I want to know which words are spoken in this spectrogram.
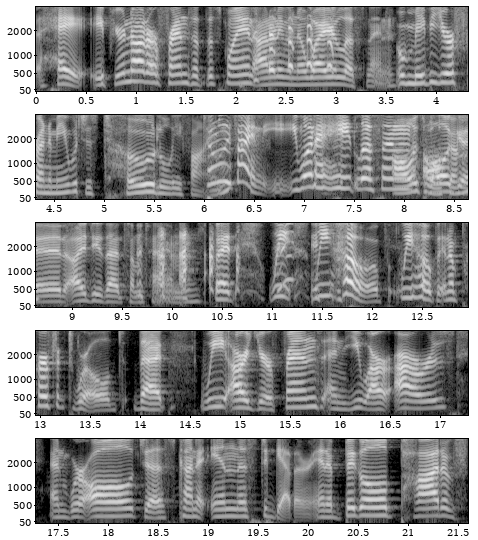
hey, if you're not our friends at this point, I don't even know why you're listening. Or maybe you're a friend of me, which is totally fine. Totally fine. You want to hate listen? All is All good. I do that sometimes. but we we hope we hope in a perfect world that we are your friends and you are ours, and we're all just kind of in this together in a big old pot of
